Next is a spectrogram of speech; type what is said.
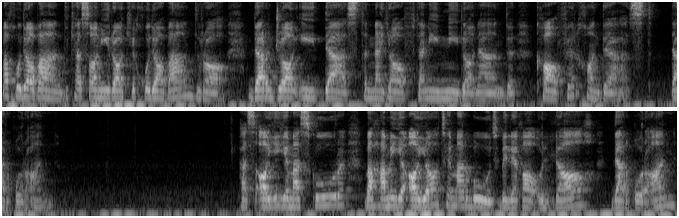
و خداوند کسانی را که خداوند را در جایی دست نیافتنی می‌دانند کافر خوانده است در قرآن. پس آیه مذکور و همه آیات مربوط به لقاء الله در قرآن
